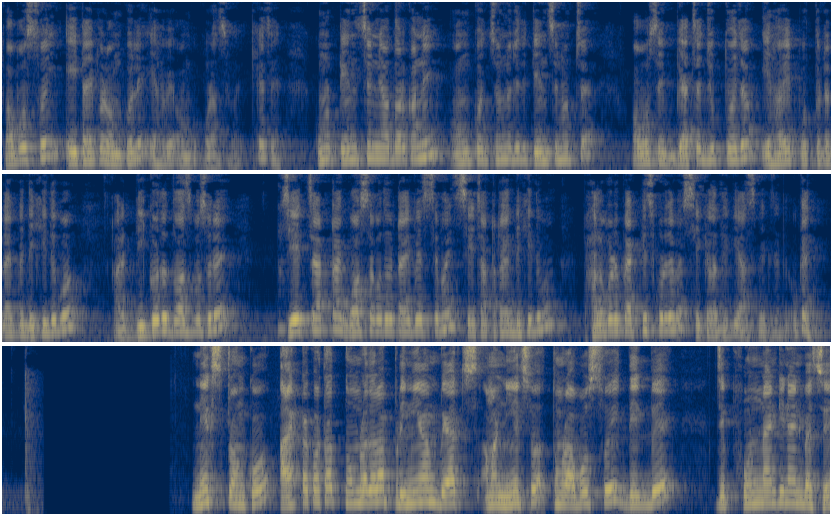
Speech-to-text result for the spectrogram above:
তো অবশ্যই এই টাইপের অঙ্ক হলে এভাবে অঙ্ক করাতে হয় ঠিক আছে? কোনো টেনশন নেওয়ার দরকার নেই। অঙ্কর জন্য যদি টেনশন হচ্ছে অবশ্যই ব্যাচে যুক্ত হয়ে যাও। এভাবে প্রত্যেকটা টাইপে দেখিয়ে দেবো। আর বিগত দশ বছরে যে চারটা গসাগত টাইপ এসছে ভাই, সেই চারটা টাইপ দেখিয়ে দেবো। ভালো করে প্র্যাকটিস করে যাবে সে খেলা থেকে আসবে এক্সামে ওকে নেক্সট অঙ্ক, আরেকটা কথা, তোমরা যারা প্রিমিয়াম ব্যাচ আমার নিয়েছো, তোমরা অবশ্যই দেখবে যে ফোর নাইনটি নাইন ব্যাচে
